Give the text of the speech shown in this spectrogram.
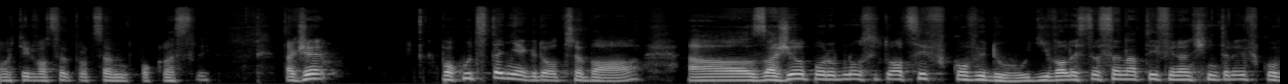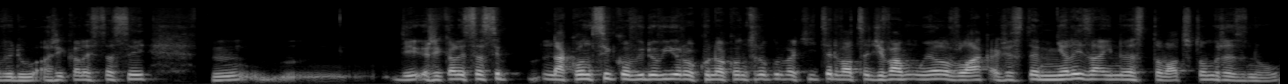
o těch 20% poklesly. Takže pokud jste někdo třeba zažil podobnou situaci v covidu, dívali jste se na ty finanční trhy v covidu a říkali jste si, hm, říkali jste si na konci covidového roku, na konci roku 2020, že vám ujel vlak a že jste měli zainvestovat v tom březnu,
